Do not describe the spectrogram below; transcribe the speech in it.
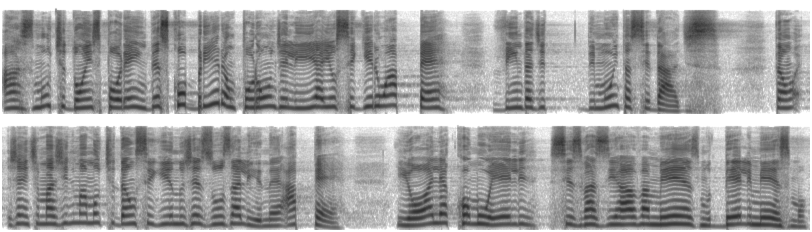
As multidões, porém, descobriram por onde ele ia e o seguiram a pé, vinda de, de muitas cidades. Então, gente, imagine uma multidão seguindo Jesus ali, né, a pé. E olha como ele se esvaziava mesmo, dele mesmo.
